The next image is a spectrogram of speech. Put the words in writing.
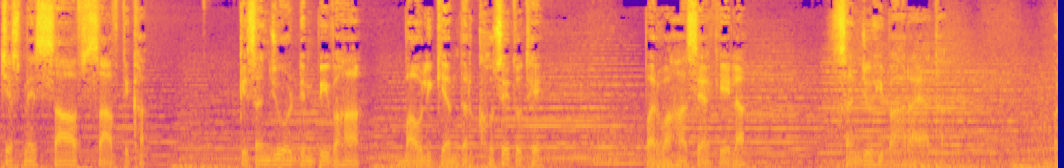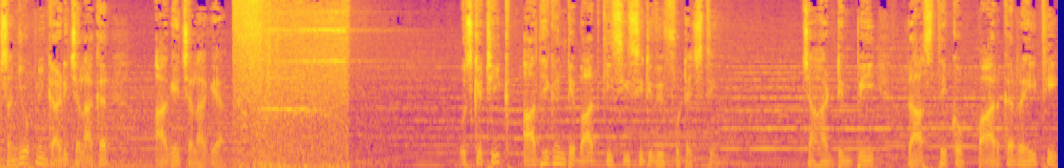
जिसमें साफ़ साफ़ दिखा कि संजू और डिम्पी वहाँ बाउली के अंदर घुसे तो थे, पर वहाँ से अकेला संजू ही बाहर आया था और संजू अपनी गाड़ी चलाकर आगे चला गया। उसके ठीक आधे घंटे बाद की सीसीटीवी फुटेज थी, जहाँ डिम्पी रास्ते को पार कर रही थी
